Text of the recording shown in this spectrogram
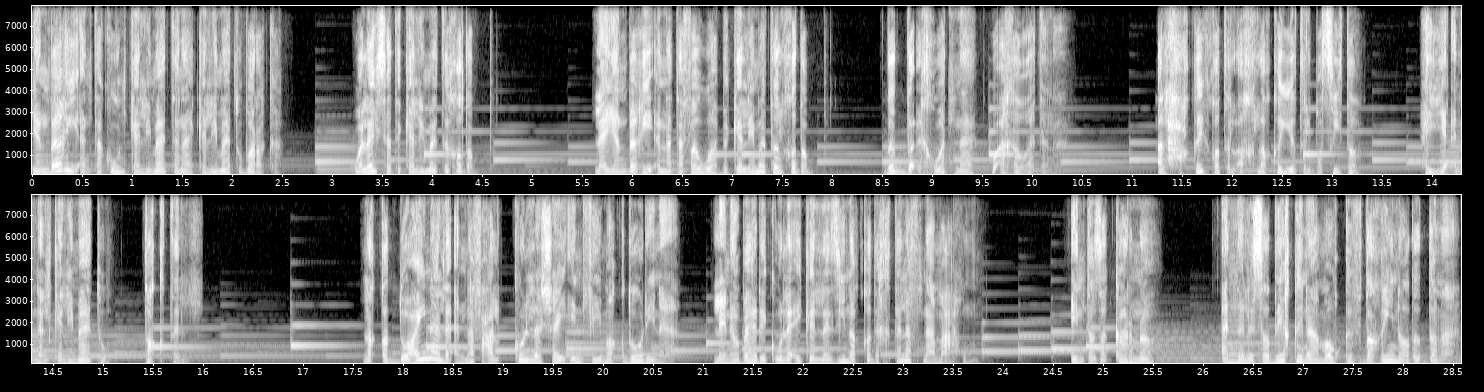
ينبغي أن تكون كلماتنا كلمات بركة. وليست كلمات غضب لا ينبغي أن نتفوه بكلمات الغضب ضد إخوتنا وأخواتنا. الحقيقة الأخلاقية البسيطة هي أن الكلمات تقتل. لقد دعينا لأن نفعل كل شيء في مقدورنا لنبارك أولئك الذين قد اختلفنا معهم. إن تذكرنا أن لصديقنا موقف ضغينة ضدنا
